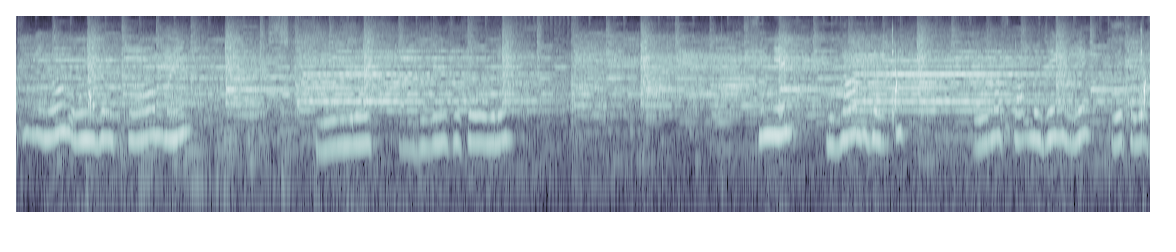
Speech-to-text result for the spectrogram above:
sesi geliyor. O yüzden kusura bakmayın. Yani biraz düzgün ses olabilir. Şimdi biz ne yapacaktık? Elmas kapmaca gidecek ve savaş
